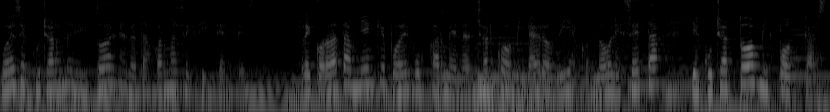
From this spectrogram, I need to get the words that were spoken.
Puedes escucharme de todas las plataformas existentes. Recordá también que podés buscarme en Anchor como Milagros Díaz con doble Z y escuchar todos mis podcasts.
